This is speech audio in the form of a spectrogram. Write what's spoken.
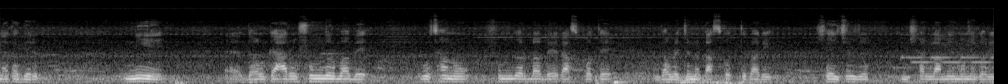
নেতাদের নিয়ে দলকে আরও সুন্দরভাবে গোছানো সুন্দরভাবে রাজপথে দলের জন্য কাজ করতে পারি, সেই সুযোগ ইনশাল্লাহ আমি মনে করি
